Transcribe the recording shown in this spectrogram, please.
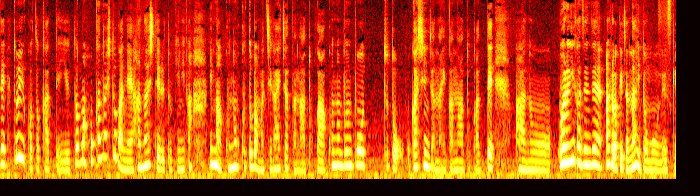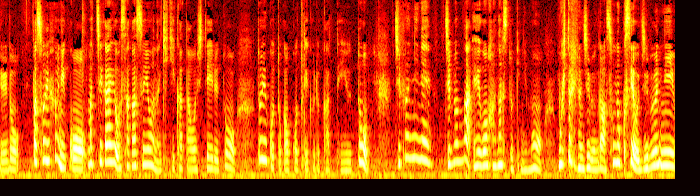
でどういうことかっていうと、まあ、他の人がね話してる時にあ今この言葉間違えちゃったなとかこの文法ちょっとおかしいんじゃないかなとかってあの悪気が全然あるわけじゃないと思うんですけれどやっぱそういうふうにこう間違いを探すような聞き方をしているとどういうことが起こってくるかっていうと自分にね自分が英語を話す時にももう一人の自分がその癖を自分に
